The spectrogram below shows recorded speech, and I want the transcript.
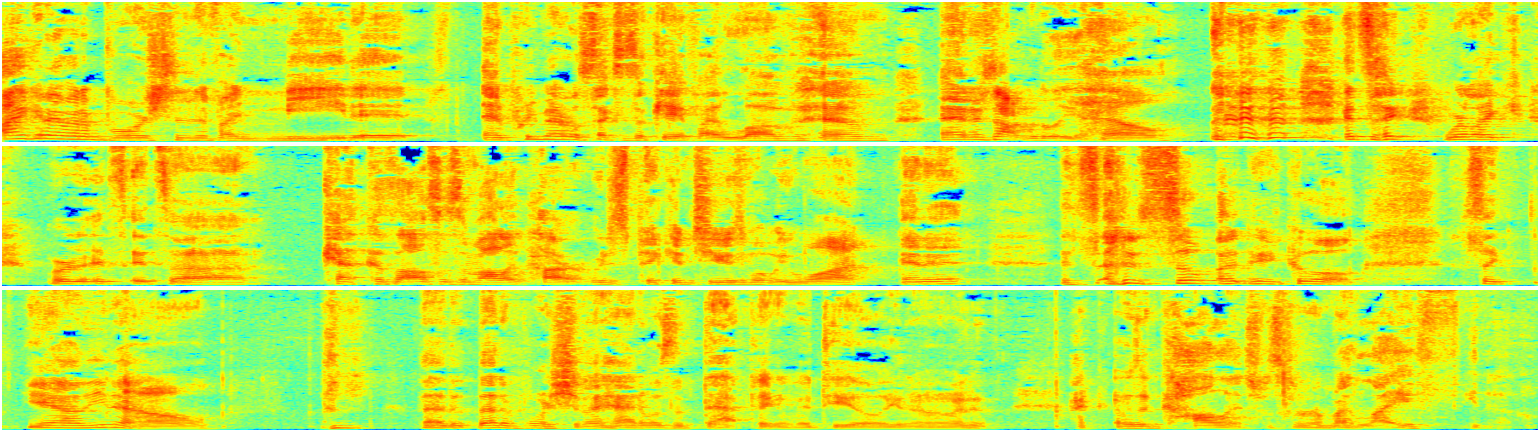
I can have an abortion if I need it, and premarital sex is okay if I love him, and it's not really a hell. it's like we're like we're it's it's uh, Catholicism a la carte. We just pick and choose what we want in it. It's, it's so fucking cool. It's like yeah, you know, that that abortion I had wasn't that big of a deal, you know. And I, I was in college, was gonna run my life, you know.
